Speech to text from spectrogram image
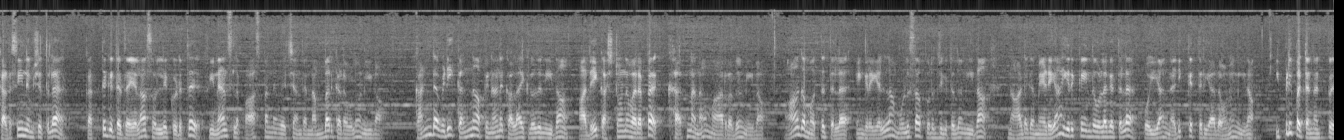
கடைசி நிமிஷத்தில் கற்றுக்கிட்டதையெல்லாம் சொல்லி கொடுத்து ஃபினான்ஸில் பாஸ் பண்ண வச்ச அந்த நம்பர் கடவுளும் நீ தான் கண்டபடி கண்ணா பின்னான்னு கலாய்க்கிறது நீ தான் அதே கஷ்டம்னு வரப்ப கர்ணனா மாறுறதும் நீ தான் ஆக மொத்தத்தில் எங்களை எல்லாம் முழுசாக புரிஞ்சுக்கிட்டதும் நீ தான் நாடக மேடையாக இருக்க இந்த உலகத்தில் பொய்யா நடிக்க தெரியாதவனும் நீ தான் இப்படிப்பட்ட நட்பு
